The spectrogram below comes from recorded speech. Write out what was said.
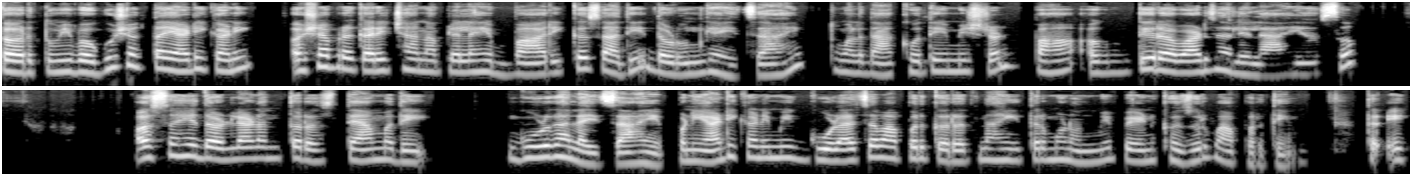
तर तुम्ही बघू शकता या ठिकाणी अशा प्रकारे छान आपल्याला हे बारीकच आधी दळून घ्यायचं आहे. तुम्हाला दाखवते मिश्रण. पहा अगदी रवाड झालेलं आहे असं. असं हे दळल्यानंतरच त्यामध्ये गुळ घालायचा आहे. पण या ठिकाणी मी गुळाचा वापर करत नाही तर म्हणून मी पेंड खजूर वापरते. तर एक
